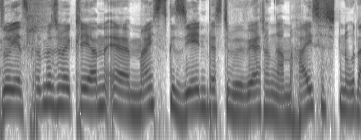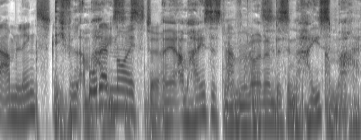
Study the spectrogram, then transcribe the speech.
So, jetzt müssen wir klären, äh, meist gesehen, beste Bewertung am heißesten oder am längsten? Ich will am oder heißesten. neueste? Ja, am heißesten, Am wir Leute ein bisschen heiß Am machen.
